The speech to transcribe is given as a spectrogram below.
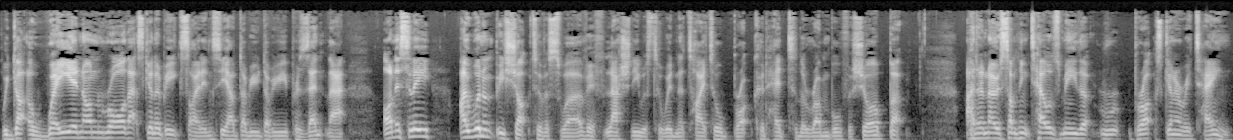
We got a weigh in on Raw. That's going to be exciting. See how WWE present that. Honestly, I wouldn't be shocked of a swerve if Lashley was to win the title. Brock could head to the Rumble for sure. But I don't know. Something tells me that R- Brock's going to retain.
